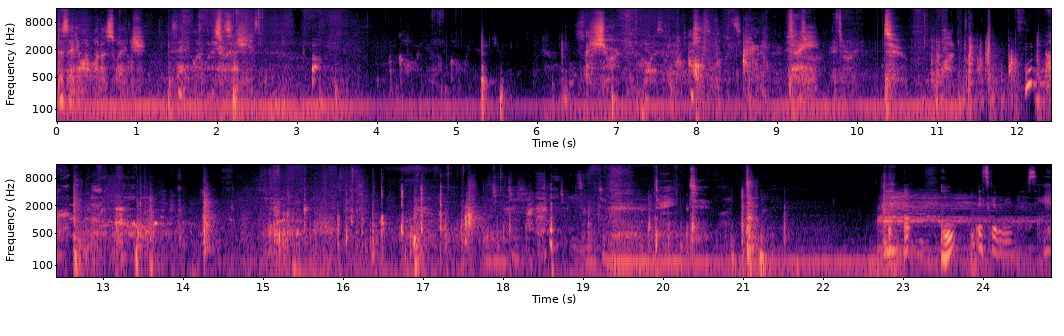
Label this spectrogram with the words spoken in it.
Does anyone want to switch? Does anyone want to switch? Oh. I'm calling you. I'm calling you. Are you sure? Oh, I don't know. Three, two, one. Three, two. It's gonna be messy.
